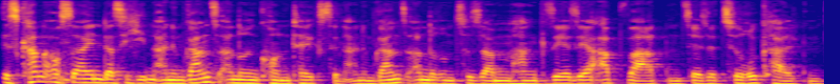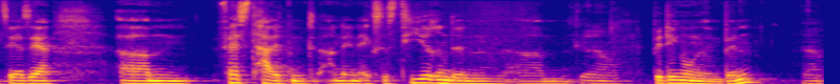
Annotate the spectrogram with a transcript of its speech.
es kann auch sein, dass ich in einem ganz anderen Kontext, in einem ganz anderen Zusammenhang sehr, sehr abwartend, sehr, sehr zurückhaltend, sehr, sehr ähm, festhaltend an den existierenden ähm, genau. Bedingungen bin. Ja.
